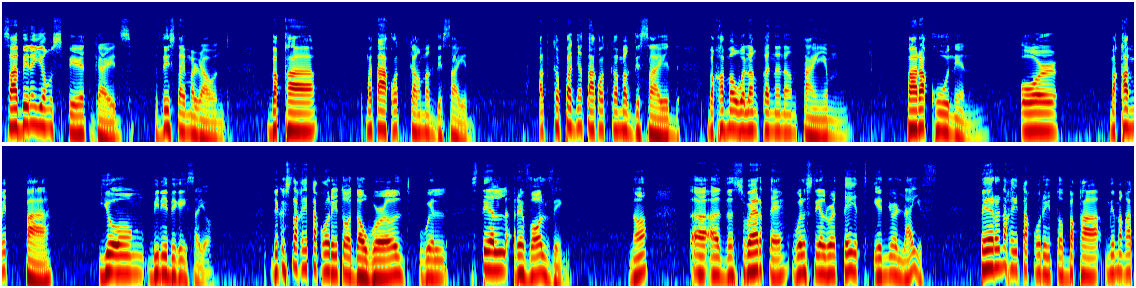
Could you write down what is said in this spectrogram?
Sabi na yung spirit guides, this time around, baka matakot kang mag-decide. At kapag natakot ka mag-decide, baka mawalan ka na ng time para kunin or makamit pa yung binibigay sa'yo. Because nakita ko rito, the world will still revolving. No? Uh, uh, the swerte will still rotate in your life. Pero nakita ko rito, baka may mga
